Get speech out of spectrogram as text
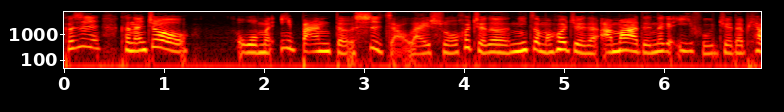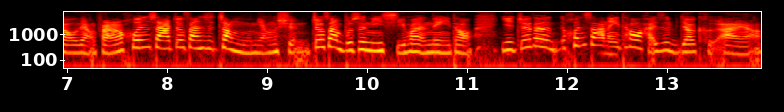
可是可能就。我们一般的视角来说，会觉得你怎么会觉得阿妈的那个衣服觉得漂亮？反而婚纱就算是丈母娘选，就算不是你喜欢的那一套，也觉得婚纱那一套还是比较可爱啊。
